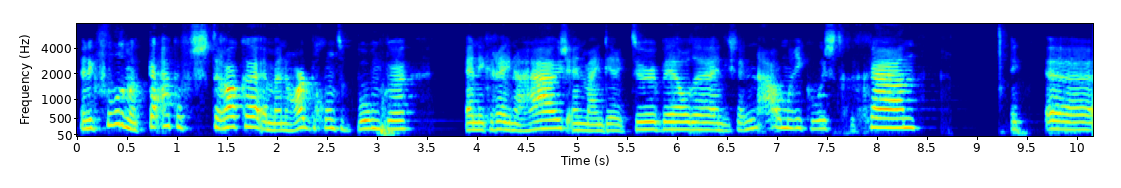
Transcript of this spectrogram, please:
En ik voelde mijn kaken verstrakken en mijn hart begon te bonken. En ik reed naar huis en mijn directeur belde en die zei, nou Marieke, hoe is het gegaan? Ik, uh,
